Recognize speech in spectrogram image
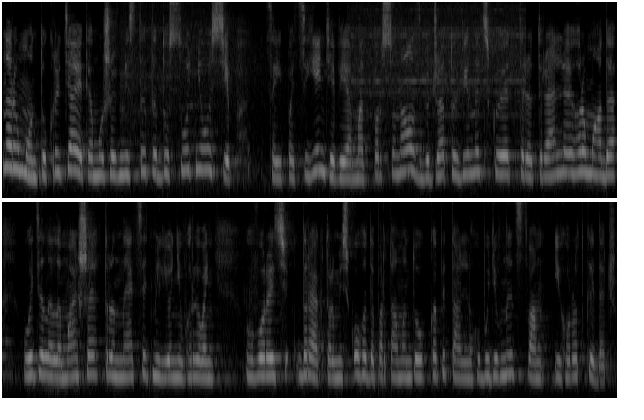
На ремонт укриття, яке може вмістити до сотні осіб. Цей пацієнтів і медперсонал з бюджету Вінницької територіальної громади виділили майже 13 мільйонів гривень, говорить директор міського департаменту капітального будівництва Ігор Откидач.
